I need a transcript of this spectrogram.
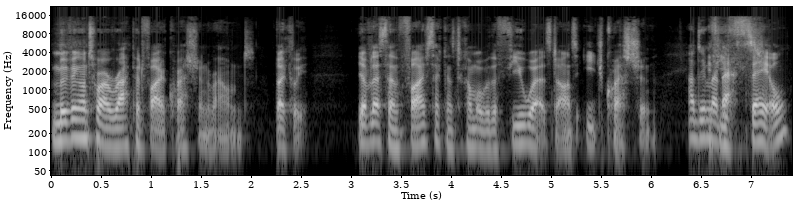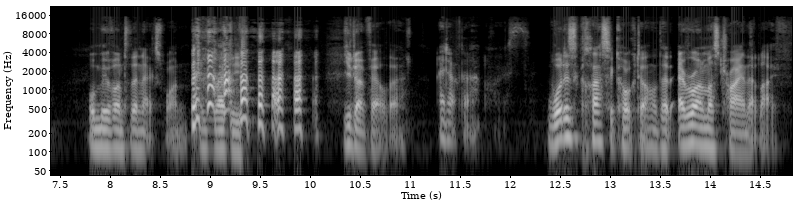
Moving on to our rapid fire question round. Beckaly, you have less than five seconds to come up with a few words to answer each question. I'll do my if you fail, we'll move on to the next one. Are you ready? you don't fail there. I don't fail, Of course. What is a classic cocktail that everyone must try in their life?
